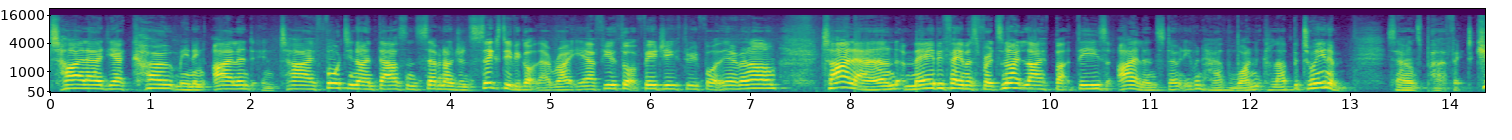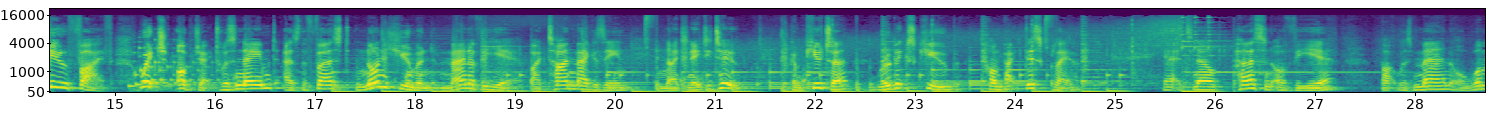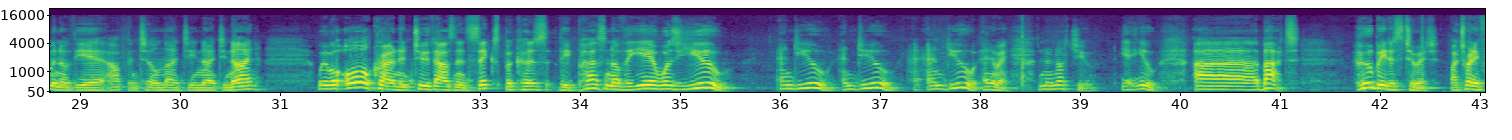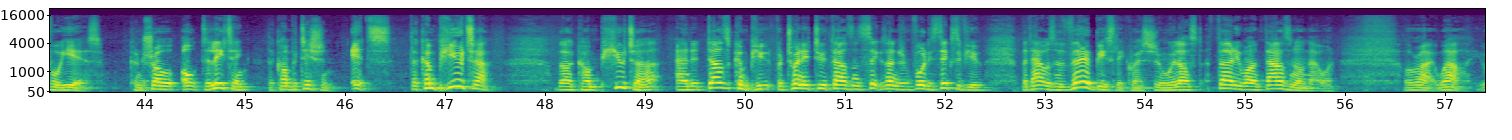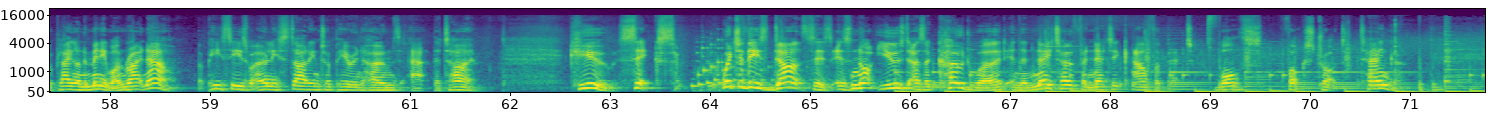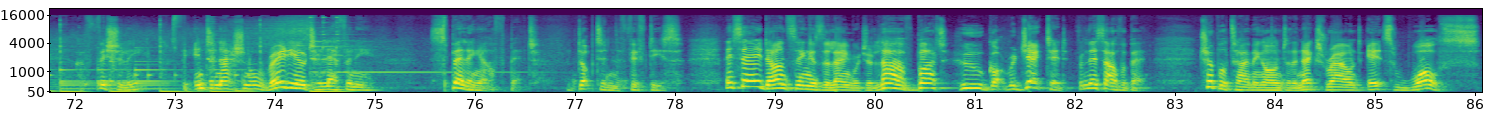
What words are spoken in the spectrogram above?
Thailand, yeah, Ko meaning island in Thai, 49,760 if you got that right. Yeah, few thought Fiji, three thought Vietnam. Thailand may be famous for its nightlife, but these islands don't even have one club between them. Sounds perfect. Q5. Which object was named as the first non human man of the year by Time magazine in 1982? The computer, Rubik's Cube, compact disc player. Yeah, it's now person of the year was Man or Woman of the Year up until 1999. We were all crowned in 2006 because the Person of the Year was you, and you, and you, and you. Anyway, no, not you. Yeah, you. Uh, but who beat us to it by 24 years? Control Alt deleting the competition. It's the computer. The computer, and it does compute for 22,646 of you, but that was a very beastly question. We lost 31,000 on that one. All right, well, you're playing on a mini one right now, but PCs were only starting to appear in homes at the time. Q6. Which of these dances is not used as a code word in the NATO phonetic alphabet? Waltz, foxtrot, tango. Officially, the International Radio Telephony Spelling Alphabet, adopted in the 50s. They say dancing is the language of love, but who got rejected from this alphabet? Triple timing on to the next round, it's waltz.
